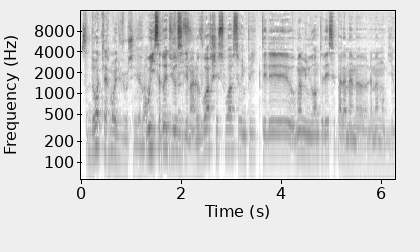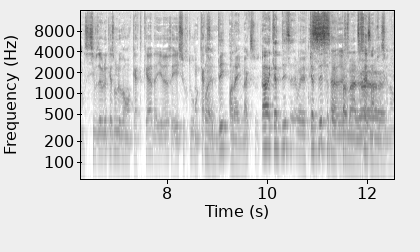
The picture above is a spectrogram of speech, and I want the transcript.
ça doit clairement être vu au cinéma. Oui, ça doit être vu au cinéma. Le voir chez soi sur une petite télé ou même une grande télé, c'est pas la même, euh, la même ambiance. Si vous avez l'occasion de le voir en 4K d'ailleurs et surtout en 4D. en IMAX. Ah, 4D, ça, 4D, ça, doit être pas mal. Très impressionnant.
